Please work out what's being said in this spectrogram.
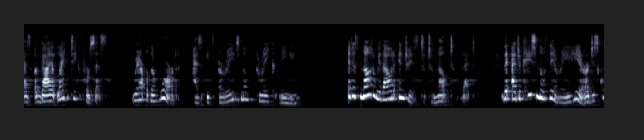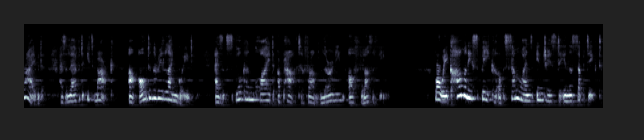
as a dialectic process, where the word has its original Greek meaning. It is not without interest to note that the educational theory here described has left its mark on ordinary language as spoken quite apart from learning of philosophy. For we commonly speak of someone's interest in a subject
